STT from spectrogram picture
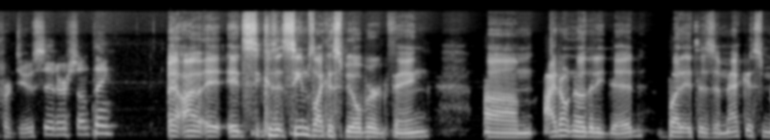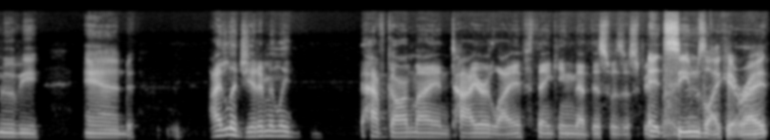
produce it or something it, it's because it seems like a Spielberg thing. Um, I don't know that he did, but it's a Zemeckis movie, and i legitimately have gone my entire life thinking that this was a Spielberg it seems like it, right?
